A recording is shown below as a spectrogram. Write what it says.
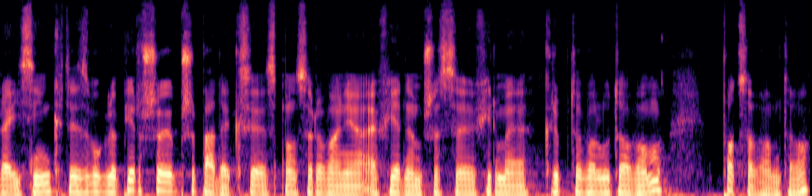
Racing. To jest w ogóle pierwszy przypadek sponsorowania F1 przez firmę kryptowalutową. Po co wam to?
